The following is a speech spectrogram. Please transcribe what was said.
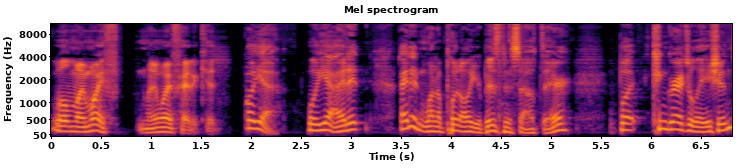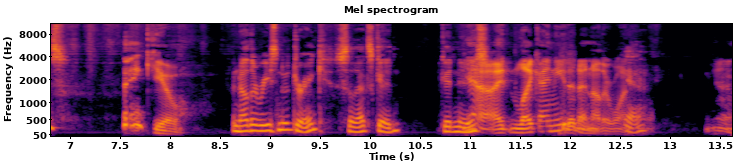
Well, my wife, my wife had a kid. oh yeah well yeah i didn't i didn't want to put all your business out there but congratulations Thank you. another reason to drink so that's good good news Yeah, I like I needed another one. Yeah. Yeah.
